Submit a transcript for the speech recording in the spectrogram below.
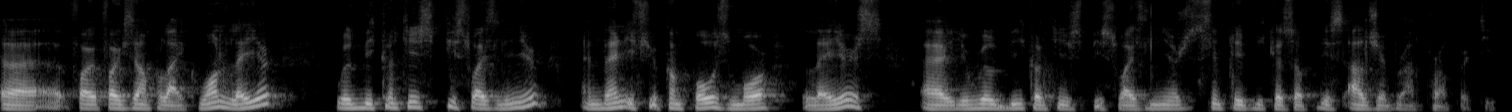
uh, for, for example, like one layer will be continuous piecewise linear. And then if you compose more layers, uh, you will be continuous piecewise linear simply because of this algebra property.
